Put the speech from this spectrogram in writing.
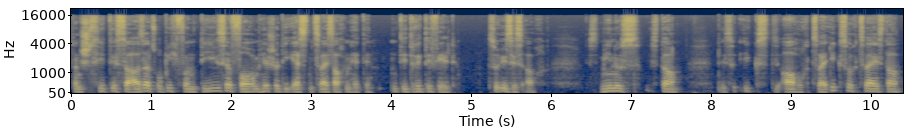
dann sieht es so aus, als ob ich von dieser Form hier schon die ersten zwei Sachen hätte. Und die dritte fehlt. So ist es auch. Das Minus ist da, das x, das a hoch 2, x hoch 2 ist da.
